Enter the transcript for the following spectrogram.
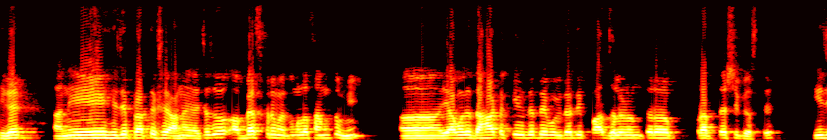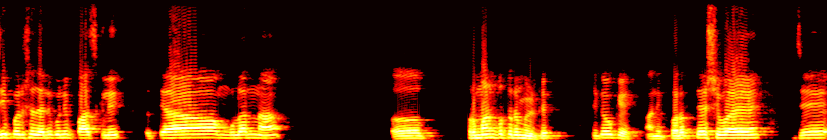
ठीक आहे? आणि हे जे प्रात्यक्षिक आणि याचा जो अभ्यासक्रम आहे तुम्हाला सांगतो मी यामध्ये दहा टक्के विद्यार्थी विद्यार्थी पास झाल्यानंतर प्रात्यक्षिक असते. ही जी परीक्षा ज्यांनी कोणी पास केली तर त्या मुलांना प्रमाणपत्र मिळते. ठीक आहे? ओके? आणि परत त्याशिवाय जे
